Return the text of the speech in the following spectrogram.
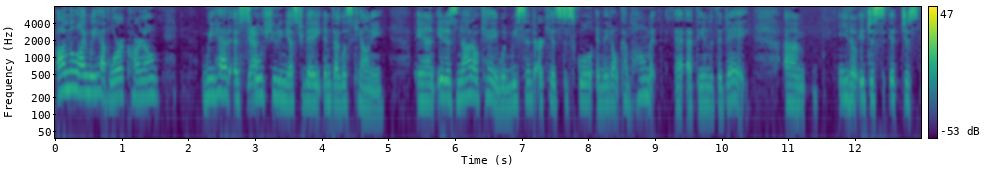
On the line, we have Laura Carno. We had a school Yes. shooting yesterday in Douglas County, and it is not okay when we send our kids to school and they don't come home at at the end of the day. Um, you know, it just it just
